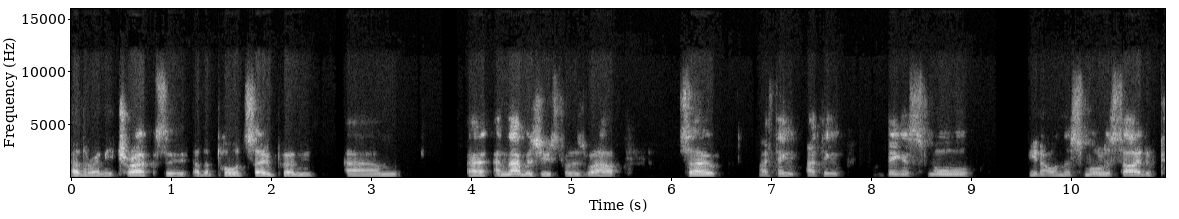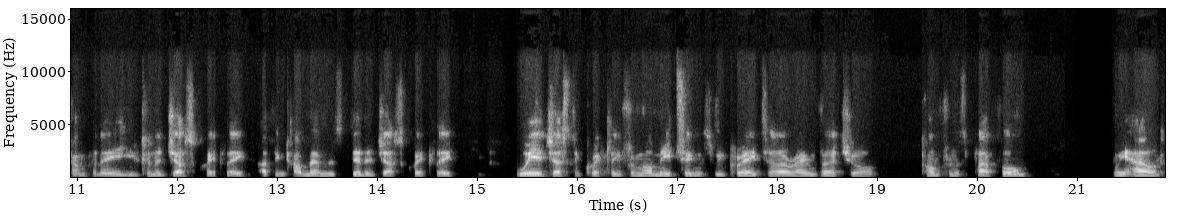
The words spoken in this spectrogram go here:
are there any trucks? Are the ports open? Um, uh, and that was useful as well. So I think I think being a small, you know, on the smaller side of company, you can adjust quickly. I think our members did adjust quickly. We adjusted quickly from our meetings. We created our own virtual conference platform. We held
